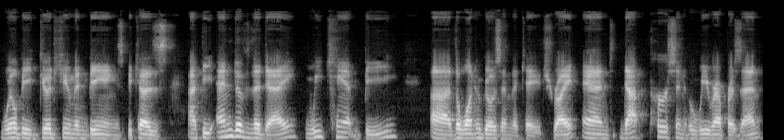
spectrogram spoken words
will be good human beings, because at the end of the day, we can't be uh, the one who goes in the cage, right? And that person who we represent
